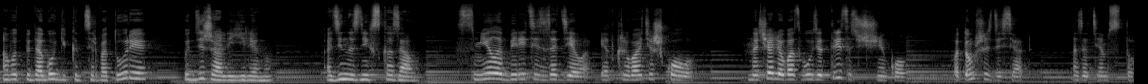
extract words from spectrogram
А вот педагоги консерватории поддержали Елену. Один из них сказал, «Смело беритесь за дело и открывайте школу. Вначале у вас будет 30 учеников, потом 60, а затем 100».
